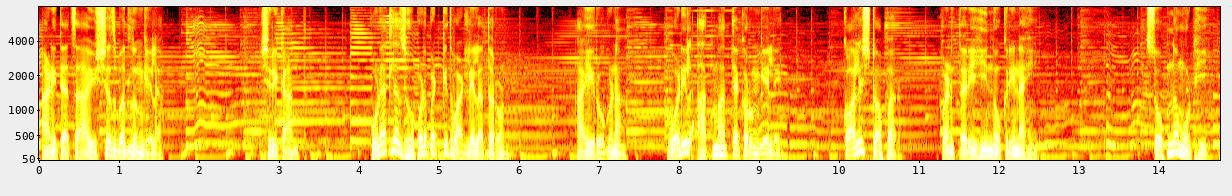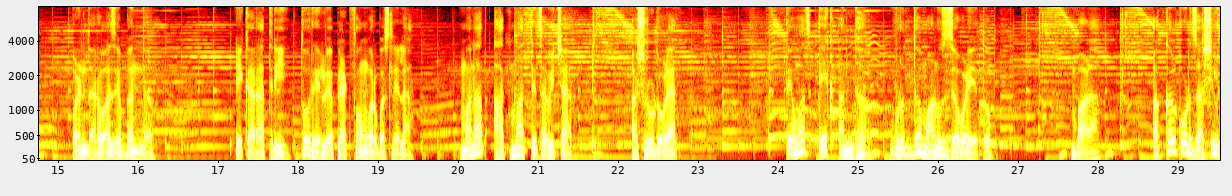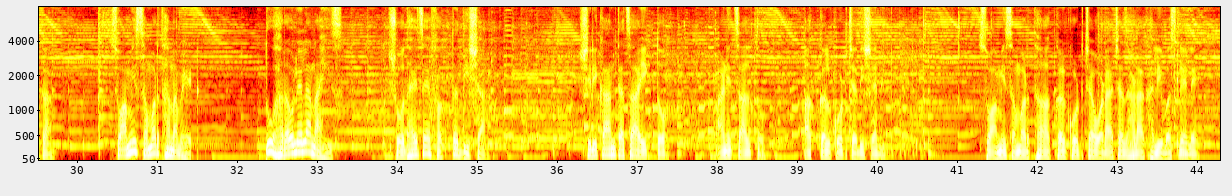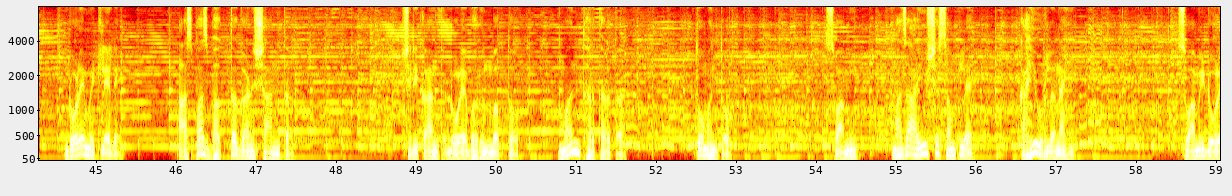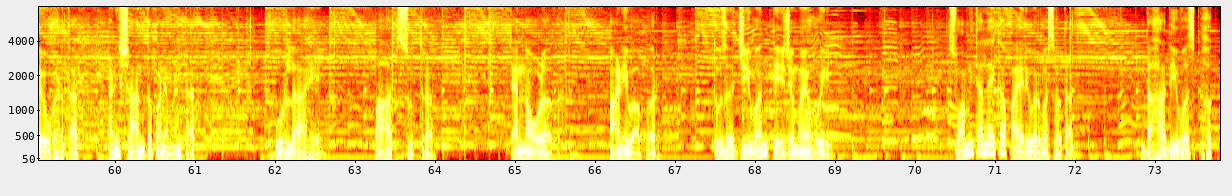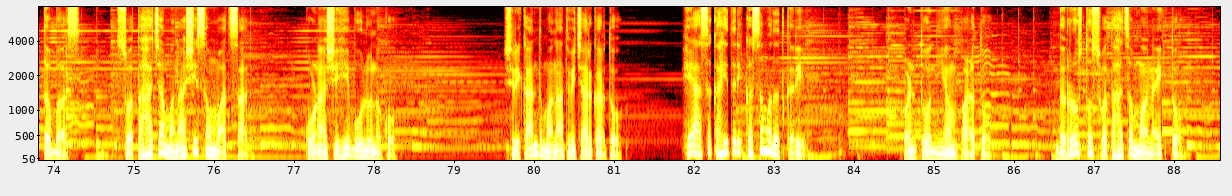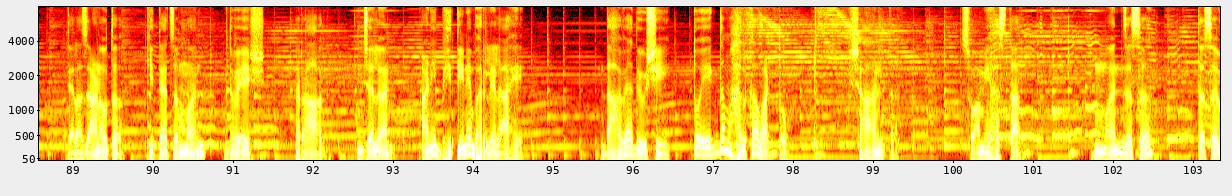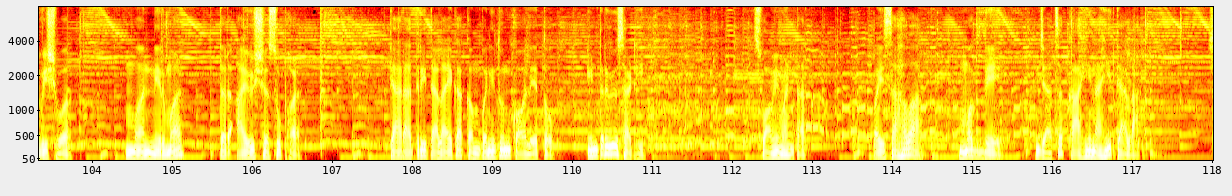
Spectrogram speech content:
आणि त्याचं आयुष्यच बदलून गेलं. श्रीकांत पुण्यातल्या झोपडपट्टीत वाढलेला तरुण. आई रुग्ण वडील आत्महत्या करून गेले. कॉलेज टॉपर पण तरीही नोकरी नाही. स्वप्न मोठी पण दरवाजे बंद. एका रात्री तो रेल्वे प्लॅटफॉर्मवर बसलेला. मनात आत्महत्येचा विचार. अश्रू डोळ्यात. तेव्हाच एक अंध वृद्ध माणूस जवळ येतो. बाळा अक्कलकोट जाशील का? स्वामी समर्थांना भेट. तू हरवलेला नाहीस. शोधायचंय फक्त दिशा. श्रीकांत त्याचा ऐकतो आणि चालतो अक्कलकोटच्या दिशेने. स्वामी समर्थ अक्कलकोटच्या वडाच्या झाडाखाली बसलेले. डोळे मिटलेले. आसपास भक्तगण शांत. श्रीकांत डोळे भरून बघतो. मन थरथरतं. तो म्हणतो स्वामी माझं आयुष्य संपलंय. काही उरलं नाही. स्वामी डोळे उघडतात आणि शांतपणे म्हणतात उरलं आहे पाच सूत्र. त्यांना ओळख आणि वापर. तुझं जीवन तेजमय होईल. स्वामी त्याला एका पायरीवर बसवतात दहा दिवस फक्त बस. स्वतःच्या मनाशी संवाद साध. कोणाशीही बोलू नको. श्रीकांत मनात विचार करतो हे असं काहीतरी कसं मदत करील? पण तो नियम पाळतो. दररोज तो स्वतःचं मन ऐकतो. त्याला जाणवतं की त्याचं मन द्वेष राग जलन आणि भीतीने भरलेलं आहे. दहाव्या दिवशी तो एकदम हलका वाटतो. शांत. स्वामी हसतात. मन जसं तसं विश्व. मन निर्मळ तर आयुष्य सुफळ. त्या रात्री त्याला एका कंपनीतून कॉल येतो. इंटरव्ह्यूसाठी. स्वामी म्हणतात पैसा हवा मग दे ज्याचं काही नाही त्याला.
